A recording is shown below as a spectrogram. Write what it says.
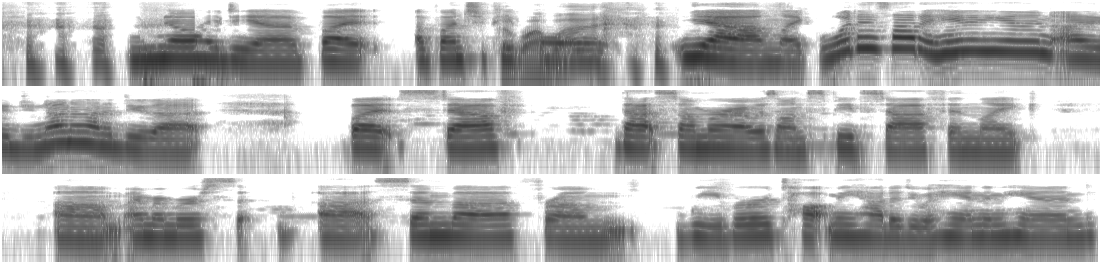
no idea." But a bunch of So what? What? people, yeah, I'm like, "What is that? A hand in hand? I do not know how to do that." but staff that summer I was on speed staff and like um, I remember uh, Simba from Weber taught me how to do a hand in hand.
